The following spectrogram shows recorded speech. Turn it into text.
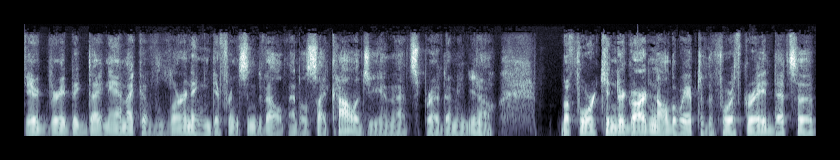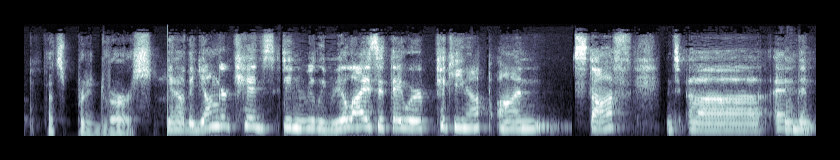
very, very big dynamic of learning difference in developmental psychology in that spread. I mean, you know, before kindergarten all the way up to the fourth grade that's a that's pretty diverse. You know the younger kids didn't really realize that they were picking up on stuff. Uh, and then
